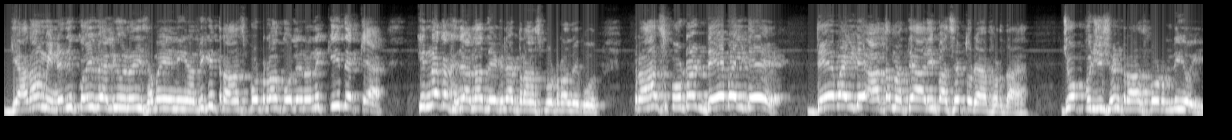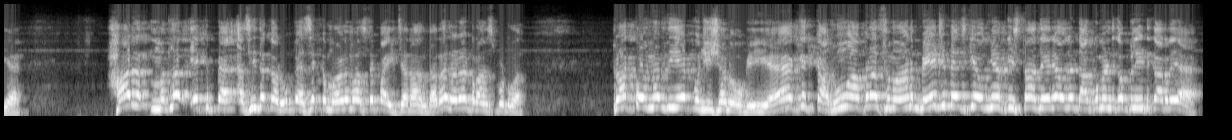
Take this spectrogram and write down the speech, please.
11 ਮਹੀਨੇ ਦੀ ਕੋਈ ਵੈਲਿਊ ਇਹਨਾਂ ਦੀ ਸਮਝ ਨਹੀਂ ਆਉਂਦੀ ਕਿ ਟਰਾਂਸਪੋਰਟਰਾਂ ਕੋਲ ਇਹਨਾਂ ਨੇ ਕੀ ਦੇਖਿਆ। ਕਿੰਨਾ ਕੁ ਖਜ਼ਾਨਾ ਦੇਖ ਲਿਆ ਟਰਾਂਸਪੋਰਟਰਾਂ ਦੇ ਕੋਲ। ਟਰਾਂਸਪੋਰਟਰ ਡੇ ਬਾਈ ਡੇ ਡੇ ਬਾਈ ਡੇ ਆਤਮ ਹੱਤਿਆ ਵਾਲੀ ਪਾਸੇ ਤੁਰਿਆ ਫਿਰਦਾ ਹੈ, ਜੋ ਪੋਜੀਸ਼ਨ ਟਰਾਂਸਪੋਰਟ ਦੀ ਹੋਈ ਹੈ। ਹਰ ਮਤਲਬ ਇੱਕ ਪੈ- ਅਸੀਂ ਤਾਂ ਘਰੋਂ ਪੈਸੇ ਕਮਾਉਣ ਵਾਸਤੇ ਭਾਈਚਾਰਾ ਆਂਦਾ ਨਾ ਸਾਡਾ ਟਰਾਂਸਪੋਰਟ ਦਾ। ਟਰੱਕ ਓਨਰ ਦੀ ਇਹ ਪੋਜੀਸ਼ਨ ਹੋ ਗਈ ਹੈ ਕਿ ਘਰੋਂ ਆਪਣਾ ਸਮਾਨ ਵੇਚ-ਵੇਚ ਕੇ ਉਹਦੀਆਂ ਕਿਸ਼ਤਾਂ ਦੇ ਰਿਹਾ, ਉਹਦੇ ਡਾਕੂਮੈਂਟ ਕੰਪਲੀਟ ਕਰ ਰਿਹਾ ਹੈ।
